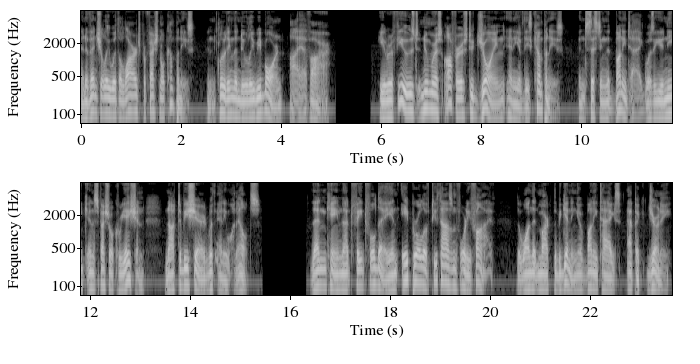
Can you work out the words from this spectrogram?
and eventually with the large professional companies, including the newly reborn IFR. He refused numerous offers to join any of these companies, insisting that Bunny Tag was a unique and special creation not to be shared with anyone else. Then came that fateful day in April of 2045, the one that marked the beginning of Bunny Tag's epic journey.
